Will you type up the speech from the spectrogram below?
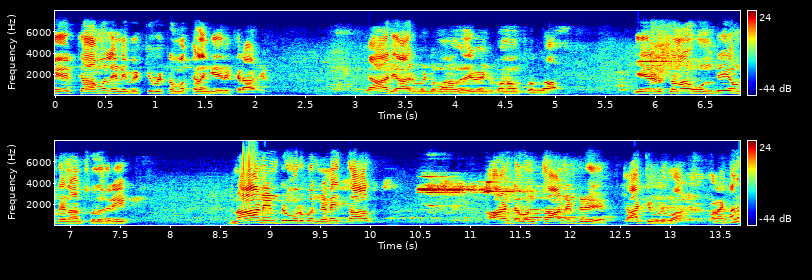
கேட்காமல் என்னை வெற்றி பெற்ற மக்கள் அங்கே இருக்கிறார்கள். யார் யார் வேண்டுமானாலும் எதை வேண்டுமானாலும் சொல்லலாம் ஏனென்று சொன்னால் ஒன்றே ஒன்றை நான் சொல்லுகிறேன். நான் என்று ஒருவன் நினைத்தால் ஆண்டவன் தான் என்று காட்டி விடுவான் வணக்கம்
